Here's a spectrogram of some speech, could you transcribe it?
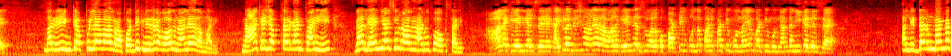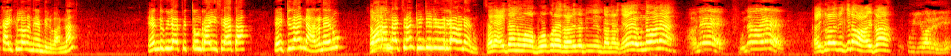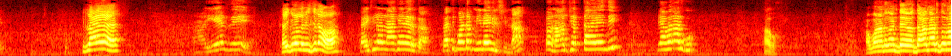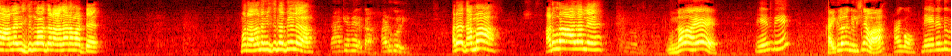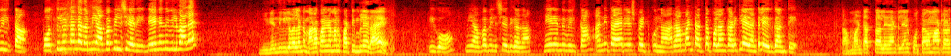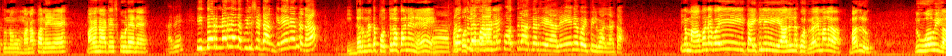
మరి ఇంకెప్పుడు లేవాలరా? పొద్దుకి నిద్ర పోదునా లేదా మరి? నాకే చెప్తారు కానీ పని. వాళ్ళు ఏం చేసిర్రు వాళ్ళని అడుగుపో ఒకసారి. వాళ్ళకి ఏం తెలుసే? కైకిలో తెలిసిన లేదా? వాళ్ళకి ఏం తెలుసు? వాళ్ళకు పట్టింపు ఉందా? పని పట్టింపు ఉందా? ఏం పట్టింపు ఉందా? అంతా నీకే తెలుసా? వాళ్ళిద్దరు ఉండగా కైకిలో నేను పిలువన్నా ఎందుకు చెప్పిస్తుండ్రా ఈ శ్వేత ఎట్టిదాన్ని అర నేను? వాడని నచ్చినాక ఇంటింటి తిరగాల నేను? సరే అయితే నువ్వు బోకూర అయితే రెడీ పెట్టి నేను తన్నాడు ఏ ఉన్నావానే? అవునే ఉన్నావాయే కైకిలో పిలిచినావా ఇట్రా కుయ్యవాడది ఇట్రా ఏ. ఆ, ఏంది? కైకిలో పిలిచినావా కైకిలో నాకే వేరుక? ప్రతి పంటకు నేనే పిలిచిందా? నాకు చెప్తానేంది ఎవరు అడుగు? అవు అవ్వని అడుగంటే దాన్ని అడుగుతున్నావు అలా పిలిచిరు కదా అదాన పట్టే మరి అదన పిలిచిన పిల్లలే నాకే వేరుక? అడుగురి అరే తమ్మా అడుగురా అదాన్ని ఉన్నావాయే ఏంది? కైకిలో పిలిచినావా? అగో నేనెందుకు పిలుతా పొత్తులున్నాం కదా మీ అవ్వ పిలిచేది. నేనెందుకు పిలవాలే? నీవెందుకు విలువాలంటే మన పని మనకు పట్టింపు లేదా ఇగో మీ అవ్వ పిలిచేది కదా నేనెందుకు పిలుతా అన్ని తయారు చేసి పెట్టుకున్నా. రమ్మంటే అత్త పొలం కాడికి లేదంటే లేదు అంతే రమ్మంటే అత్తా లేదంటే లేదు కొత్తగా మాట్లాడుతున్నావు. మన పనేనే మన నాటేసుకునేనే అరే ఇద్దరున్నారు కదా పిలిచడానికి నేనేనా ఇద్దరు ఉన్నట్టు పొత్తుల పనేనే. పొత్తుల పనేనే? పొత్తులు అందరు చేయాలి నేనే పోయి పిలవాలన్నట. ఇక మా పనే పోయి కైకిలి ఆలలోకి పోతుందా? మళ్ళా బదులు నువ్వు ఓవు ఇక.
